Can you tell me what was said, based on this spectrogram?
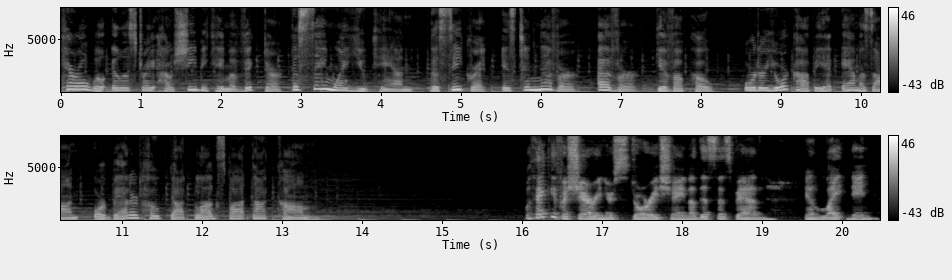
Carol will illustrate how she became a victor the same way you can. The secret is to never, ever give up hope. Order your copy at Amazon or batteredhope.blogspot.com. Well, thank you for sharing your story, Shana. This has been enlightening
